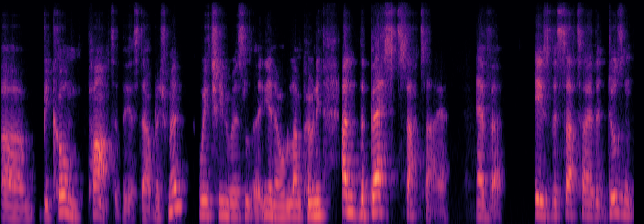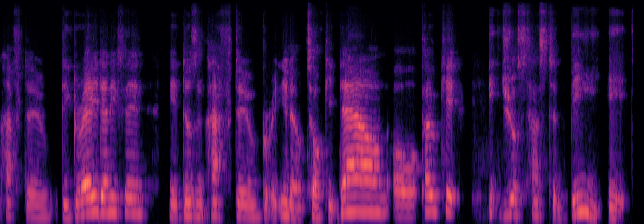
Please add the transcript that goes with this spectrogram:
um, become part of the establishment, which he was, you know, lampooning, and the best satire ever is the satire that doesn't have to degrade anything. It doesn't have to, you know, talk it down or poke it. It just has to be it.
